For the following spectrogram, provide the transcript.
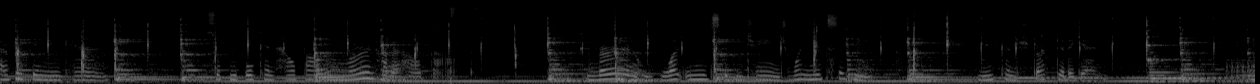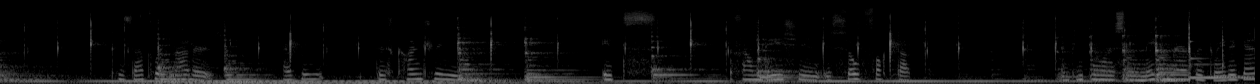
everything you can so people can help out and learn how to help out. Learn what needs to be changed, what needs to be reconstructed again. Because that's what matters. Every this country, its foundation is so fucked up. And people want to say, make America great again.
